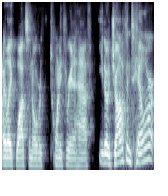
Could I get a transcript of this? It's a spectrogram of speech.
I like Watson over 23 and a half. You know, Jonathan Taylor, I-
